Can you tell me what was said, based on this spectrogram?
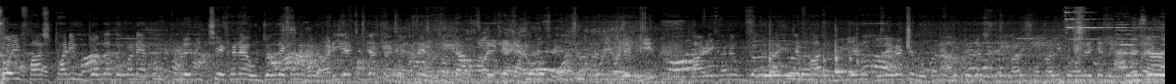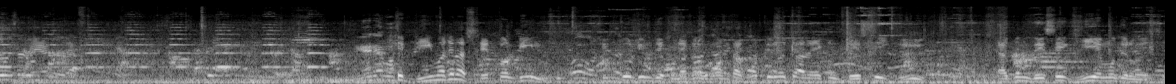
সো এই ফার্স্ট হাড়ি উজ্জ্বলদার দোকানে এখন তুলে দিচ্ছে এখানে উজ্জ্বলদা এখানে দাঁড়িয়ে আছে। জাস্ট দোকানের ভিড়টা প্রচুর পরিমাণে ভিড়। আর এখানে উজ্জ্বলদা দাঁড়িয়ে আছে ফার্স্ট বিরিয়ানি খুলে গেছে দোকানে ঢুকে জাস্ট সকাল সকালই তোমাদেরকে দেখতে যে ডিম আছে না সেদ্ধ ডিম সিদ্ধ ডিম দেখুন এখানে বস্তা ভর্তি রয়েছে আর এখন দেশি ঘি একদম দেশি ঘি এর মধ্যে রয়েছে।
